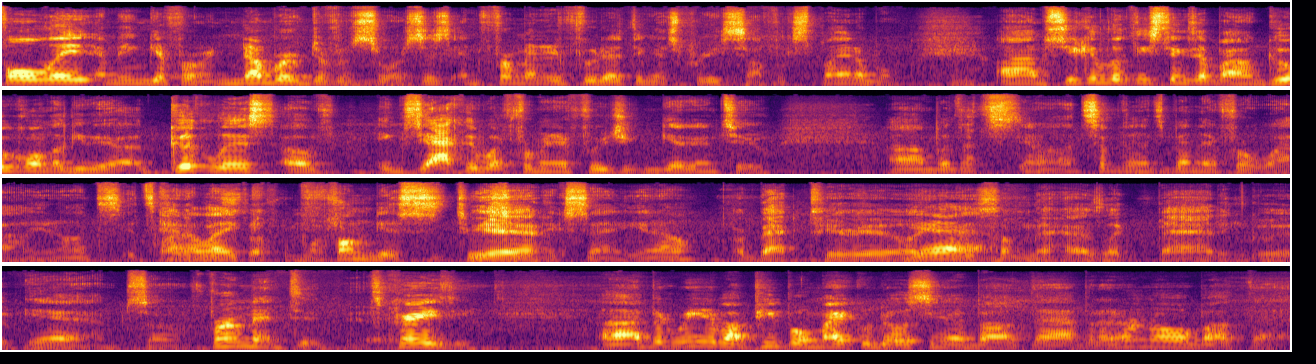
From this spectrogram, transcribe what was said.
Folate, I mean, you can get from a number of different sources. And fermented food, I think it's pretty self explainable. Um, so you can look these things up on Google and they'll give you a good list of exactly what fermented foods you can get into. Um, but that's you know that's something that's been there for a while. You know, it's it's kind of like stuff with mushrooms. fungus to a certain extent. You know, Or bacteria. Like, Yeah. something that has like bad and good. yeah. So fermented, it's crazy. Uh, I've been reading about people microdosing about that, but I don't know about that.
